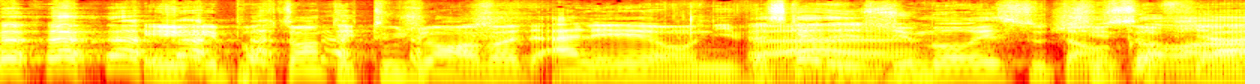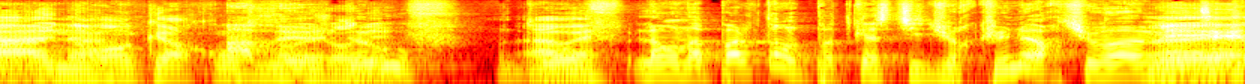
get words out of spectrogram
euh, et, et pourtant, t'es toujours en mode, allez, on y va. Est-ce qu'il y a des humoristes où t'as encore un- Sofiane. une rancœur Ah, contre eux de aujourd'hui ouf, de Ah ouais. ouf. Là, on n'a pas le temps, le podcast il dure qu'une heure, tu vois. Mais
